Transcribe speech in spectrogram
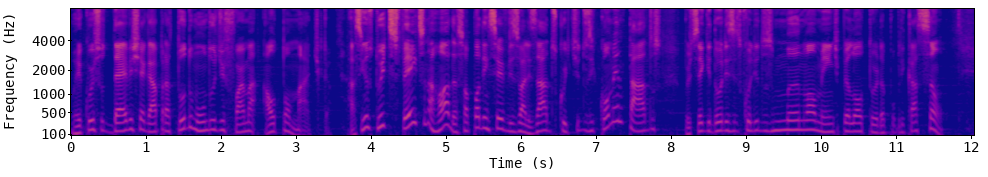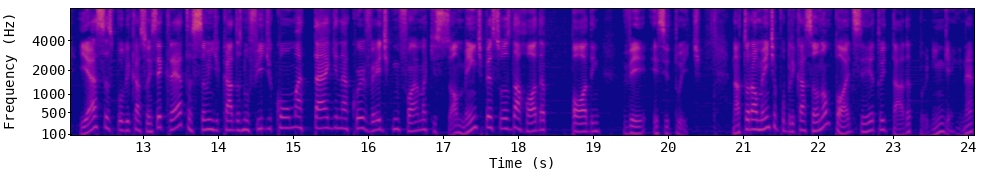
o recurso deve chegar para todo mundo de forma automática. Assim, os tweets feitos na roda só podem ser visualizados, curtidos e comentados por seguidores escolhidos manualmente pelo autor da publicação. E essas publicações secretas são indicadas no feed com uma tag na cor verde que informa que somente pessoas da roda podem ver esse tweet. Naturalmente, a publicação não pode ser retweetada por ninguém, né?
